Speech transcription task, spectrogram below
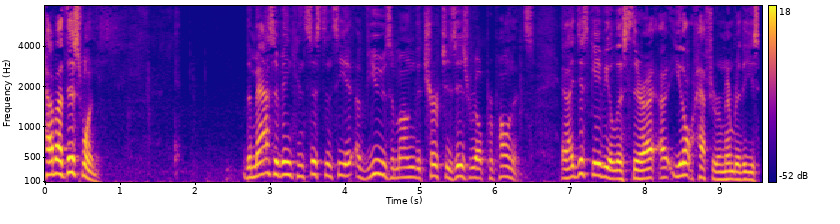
How about this one? The massive inconsistency of views among the church's Israel proponents. And I just gave you a list there. I, I, you don't have to remember these.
